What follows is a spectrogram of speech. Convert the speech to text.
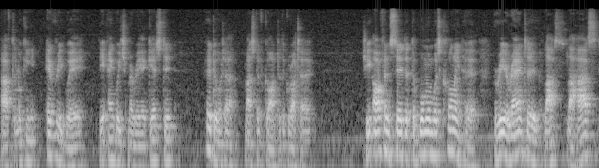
After looking everywhere, the anguished Maria guessed it. Her daughter must have gone to the grotto. She often said that the woman was calling her. Maria ran to Las Lajas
